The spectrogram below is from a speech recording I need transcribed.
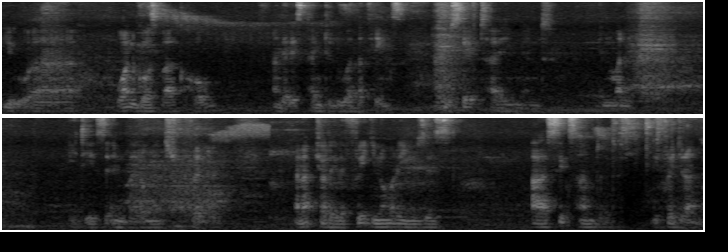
you uh, one goes back home, and there is time to do other things. You save time and, and money. It is environmentally friendly. And actually, the fridge normally uses R600 refrigerant,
